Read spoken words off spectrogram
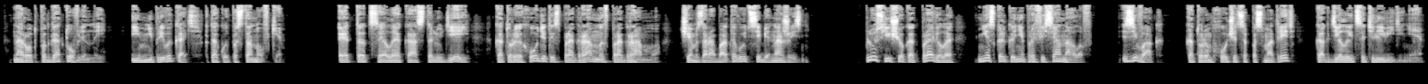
– народ подготовленный, им не привыкать к такой постановке. Это целая каста людей, которые ходят из программы в программу, чем зарабатывают себе на жизнь. Плюс еще, как правило, несколько непрофессионалов, зевак, которым хочется посмотреть, как делается телевидение.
